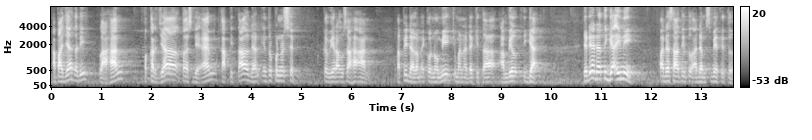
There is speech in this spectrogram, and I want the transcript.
Apa aja tadi? Lahan, pekerja atau SDM, kapital dan entrepreneurship, kewirausahaan. Tapi dalam ekonomi cuma ada kita ambil tiga. Jadi ada tiga ini pada saat itu Adam Smith itu.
